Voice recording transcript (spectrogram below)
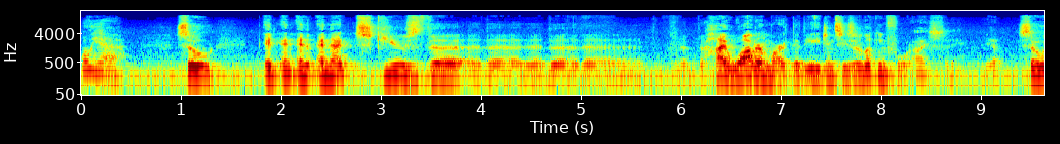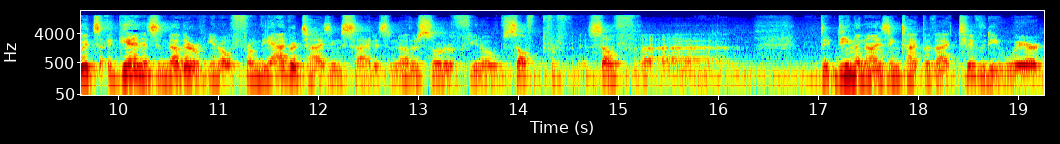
Oh yeah. So, and and, and, and that skews the the, the the the the high watermark that the agencies are looking for. I see. Yeah. So it's again, it's another you know from the advertising side, it's another sort of you know self self uh, de- demonizing type of activity where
